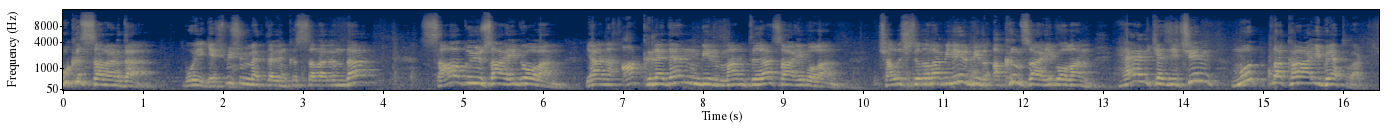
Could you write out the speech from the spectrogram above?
bu kıssalarda, bu geçmiş ümmetlerin kıssalarında sağduyu sahibi olan, yani akleden bir mantığa sahip olan, çalıştırılabilir bir akıl sahibi olan herkes için mutlaka ibret vardır.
